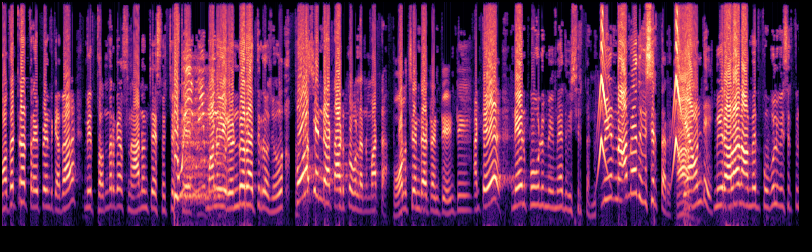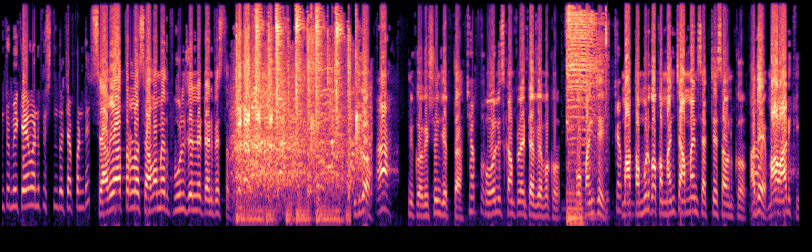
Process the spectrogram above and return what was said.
మొదటి రాత్రి అయిపోయింది కదా మీరు తొందరగా స్నానం చేసి వచ్చేస్తే మనం ఈ రెండో రాత్రి రోజు పోసిండి ఆట ఆడుకోవాలన్నమాట. పోలచెండాట అంటే ఏంటి? అంటే నేను పువ్వులు మీ మీద విసురుతాను. మీరు నా మీద విసురుతారు. ఏమండి? మీరు అలా నా మీద పువ్వులు విసురుతుంటే మీకు ఏమనిపిస్తుందో చెప్పండి? శవయాత్రలో శవం మీద పూలు చల్లినట్టు అనిపిస్తుంది. ఇదిగో ఆ. నీకు విషయం చెప్తా. పోలీస్ కంప్లైంట్ అవి ఇవ్వకు. ఓ పని చేయి. మా తమ్ముడికి ఒక మంచి అమ్మాయిని సెట్ చేసావు అనుకో. అదే మా వాడికి.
